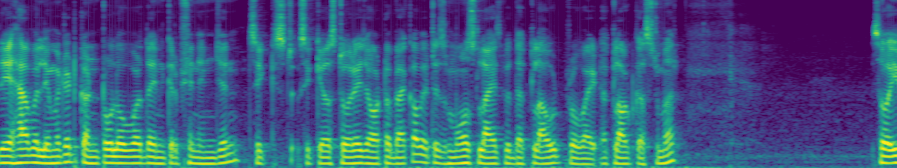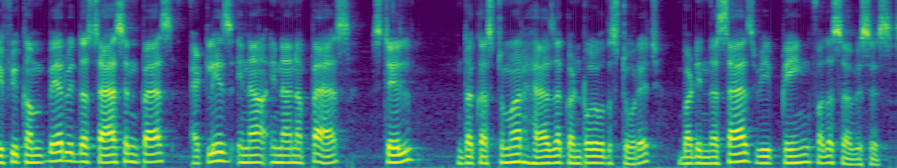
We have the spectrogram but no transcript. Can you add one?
they have a limited control over the encryption engine, secure storage, auto backup. It is most lies with the cloud provide a cloud customer. So if you compare with the SaaS and PaaS, at least in a in an a PaaS, still the customer has a control over the storage, but in the SaaS we paying for the services.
